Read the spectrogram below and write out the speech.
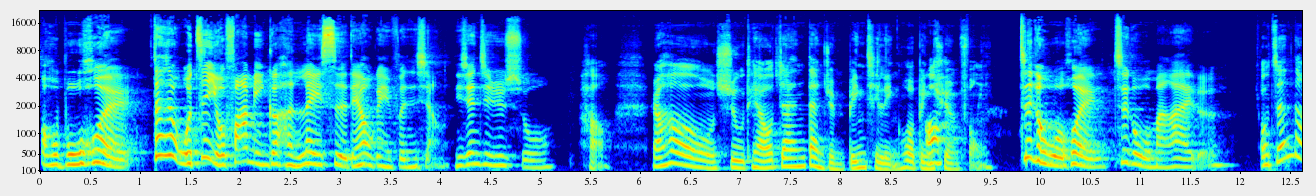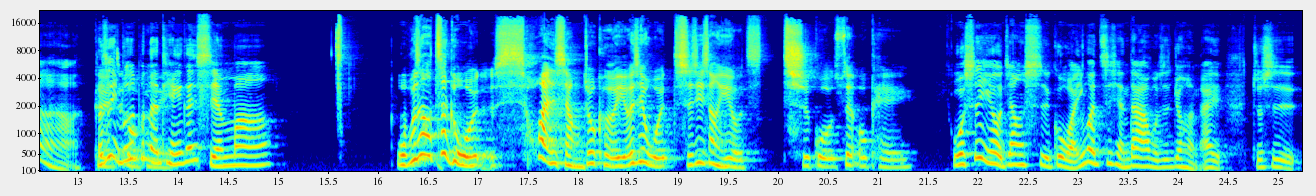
哦，不会。但是我自己有发明一个很类似的，等一下我跟你分享。你先继续说。好。然后薯条沾蛋卷冰淇淋或冰旋风，哦，这个我会，这个我蛮爱的哦，真的啊？可是你不是不能甜跟咸吗？我不知道这个我幻想就可以，而且我实际上也有吃过，所以 OK。我是也有这样试过啊，因为之前大家不是就很爱就是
